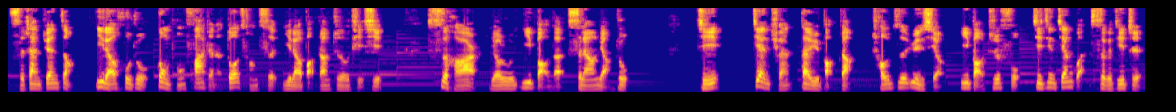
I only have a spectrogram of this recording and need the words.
慈善捐赠、医疗互助共同发展的多层次医疗保障制度体系。四和二犹如医保的四梁两柱，即健全待遇保障、筹资运行、医保支付、基金监管四个机制，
